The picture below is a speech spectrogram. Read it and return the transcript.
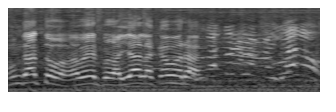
Un gato. A ver, pero allá la cámara. gato atropellado.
